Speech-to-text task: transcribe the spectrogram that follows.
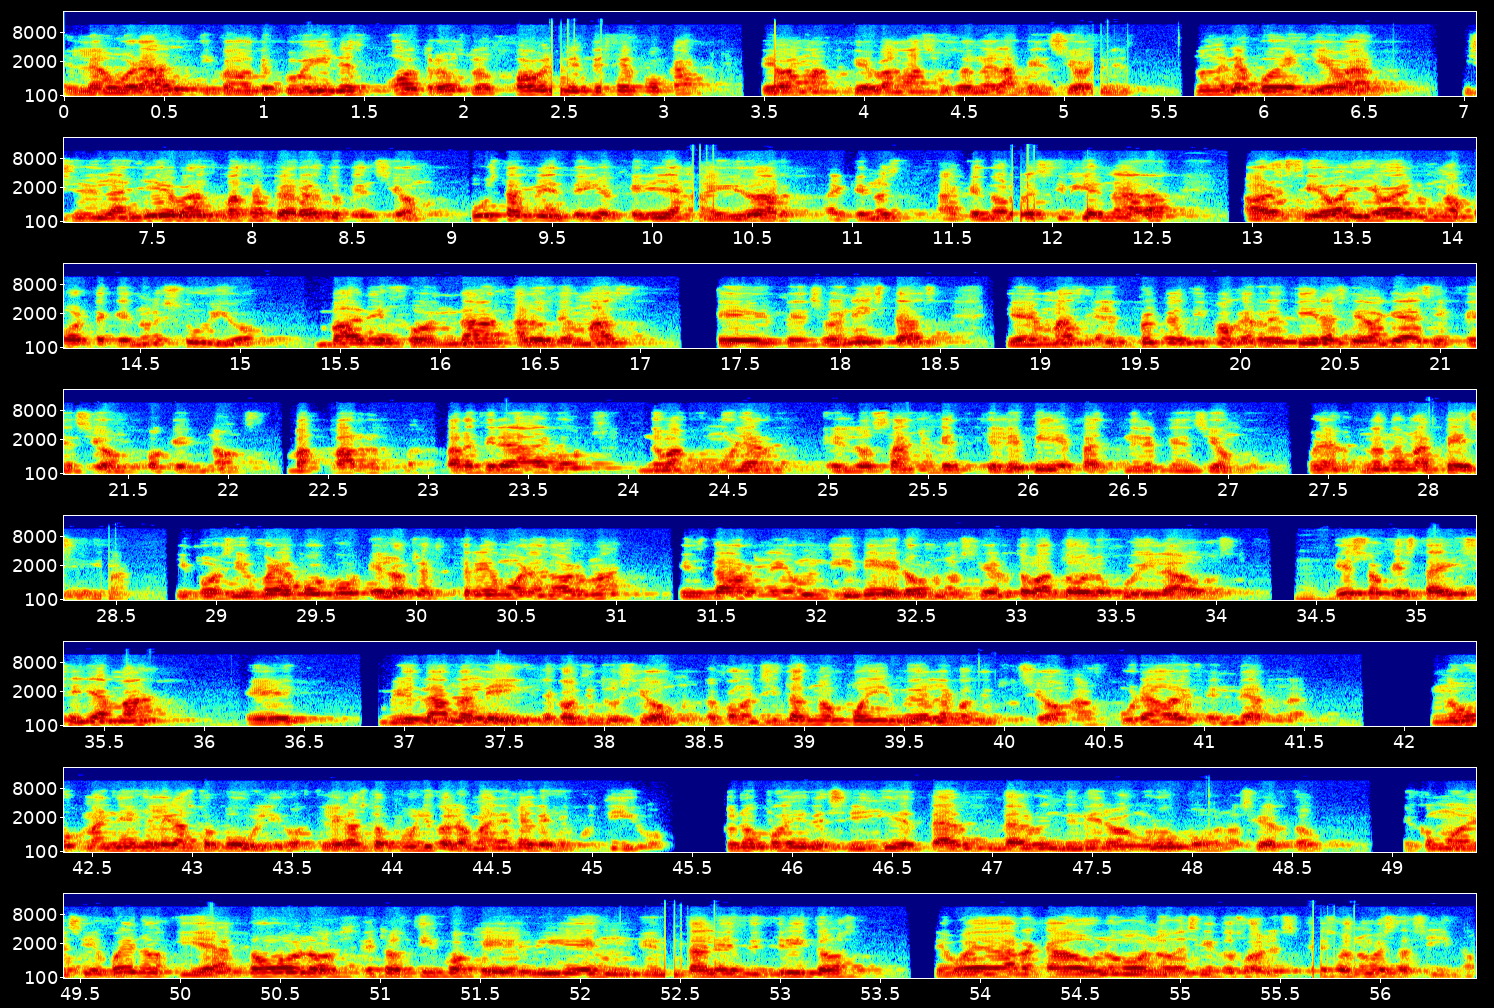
laboral y cuando te jubiles, otros, los jóvenes de esa época, te van a, te van a sostener las pensiones. No se las puedes llevar. Y si las llevas, vas a perder tu pensión. Justamente ellos querían ayudar a que no, a que no recibieran nada. Ahora, si va a llevar un aporte que no es suyo, va a defondar a los demás eh, pensionistas y además el propio tipo que retira se va a quedar sin pensión, porque no va, va, a retirar algo, no va a acumular en los años que, que, le pide para tener pensión. Una, una norma pésima. Y por si fuera poco, el otro extremo de la norma es darle un dinero, ¿no es cierto?, a todos los jubilados. Eso que está ahí se llama eh, violar la ley, la constitución. Los congresistas no pueden violar la constitución, han jurado defenderla. No maneja el gasto público, el gasto público lo maneja el ejecutivo. Tú no puedes decidir dar, dar un dinero a un grupo, ¿no es cierto? Es como decir, bueno, y a todos los, estos tipos que viven en tales distritos, les voy a dar a cada uno 900 soles. Eso no es así, ¿no?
